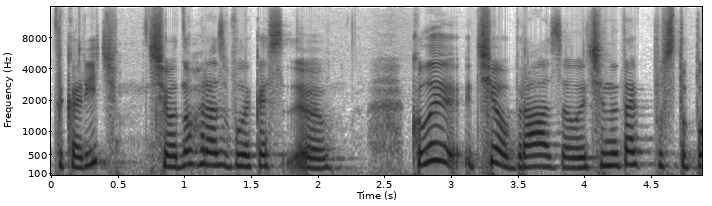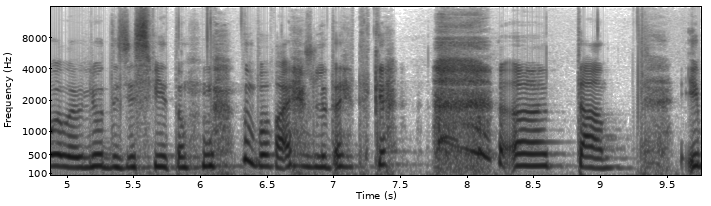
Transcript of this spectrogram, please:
така річ, що одного разу була якась. Е, коли чи образили, чи не так поступили люди зі світом. Ну, буває в людей таке. Е, та. І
